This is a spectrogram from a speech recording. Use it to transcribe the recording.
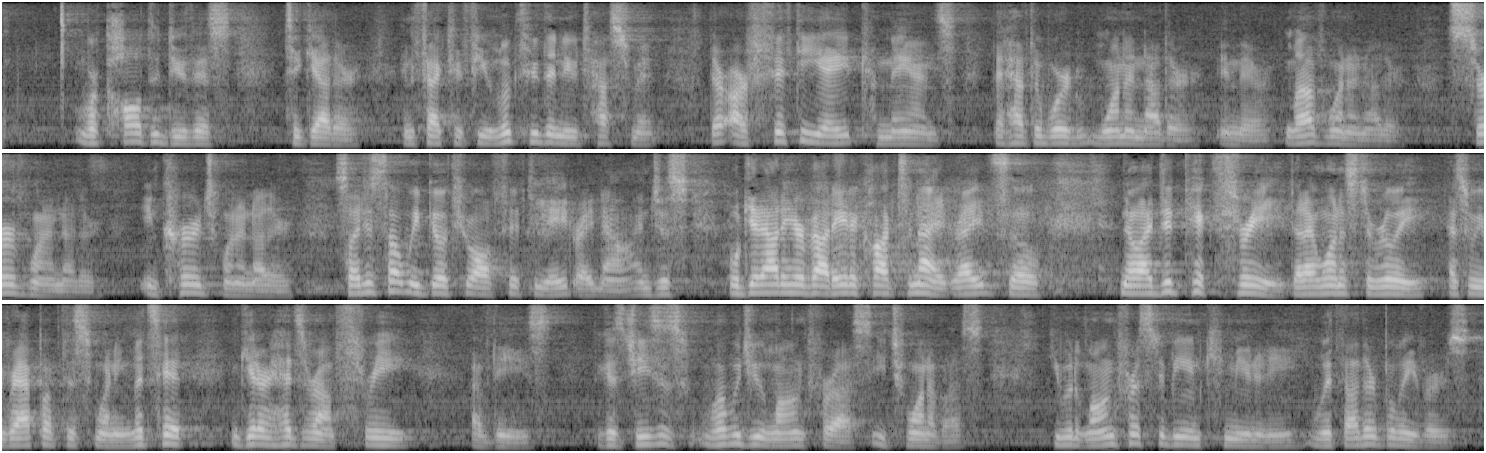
we're called to do this together. In fact, if you look through the New Testament, there are 58 commands that have the word one another in there. Love one another, serve one another, encourage one another. So I just thought we'd go through all 58 right now and just, we'll get out of here about 8 o'clock tonight, right? So, no, I did pick three that I want us to really, as we wrap up this morning, let's hit and get our heads around three of these. Because Jesus, what would you long for us, each one of us? He would long for us to be in community with other believers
